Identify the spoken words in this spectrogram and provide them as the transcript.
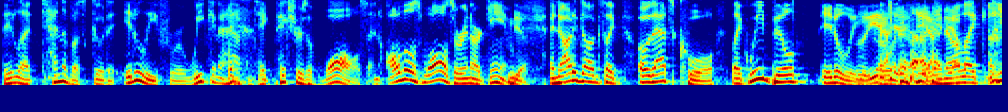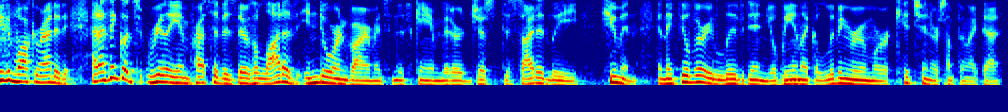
they let 10 of us go to Italy for a week and a half and take pictures of walls, and all those walls are in our game. Yeah. And Naughty Dog's like, oh, that's cool. Like, we built Italy. Yeah. whatever, Yeah. You know, Yeah. like you can walk around it. And I think what's really impressive is there's a lot of indoor environments in this game that are just decidedly human and they feel very lived in. You'll be Mm-hmm. in like a living room or a kitchen or something like that.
